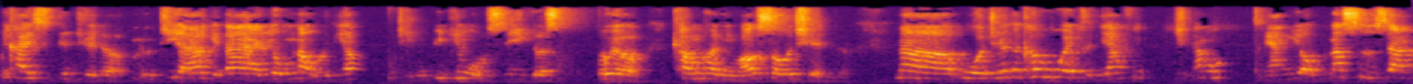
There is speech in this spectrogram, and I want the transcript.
一开始就觉得，嗯，既然要给大家用，那我一定要付钱毕竟我是一个所有 company 我要收钱的。那我觉得客户会怎样付钱，他们怎么样用？那事实上，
